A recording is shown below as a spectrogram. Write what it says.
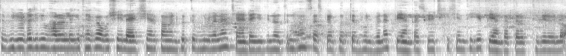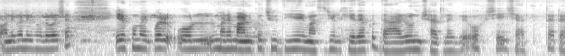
তো ভিডিওটা যদি ভালো লেগে থাকে, অবশ্যই লাইক শেয়ার কমেন্ট করতে ভুলবে না। চ্যানেলটা যদি নতুন হয় সাবস্ক্রাইব করতে ভুলবে না। প্রিয়াঙ্কা সুইট কিচেন থেকে প্রিয়াঙ্কার তরফ থেকে রইল অনেক অনেক ভালোবাসা। এরকম একবার ওল মানে মানকচু দিয়ে মাছের ঝোল খেয়ে দেখো, দারুণ স্বাদ লাগবে। ও সেই স্বাদ। টাটা।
